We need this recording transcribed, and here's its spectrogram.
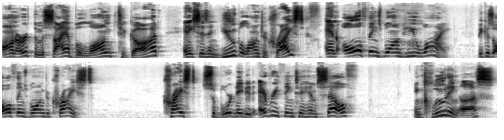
on earth, the Messiah belonged to God. And he says, and you belong to Christ and all things belong to you. Why? Because all things belong to Christ. Christ subordinated everything to himself, including us,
